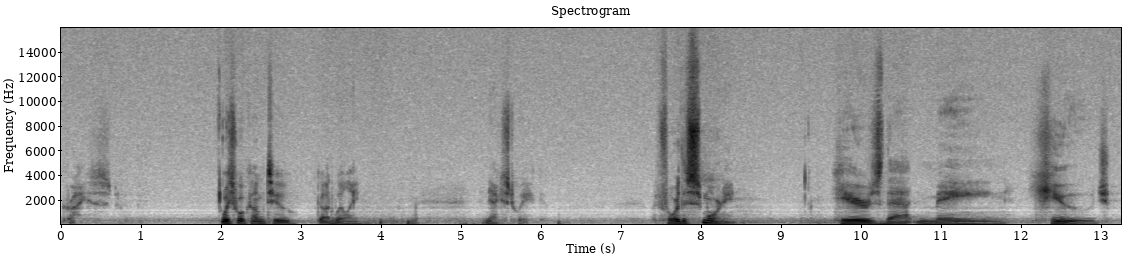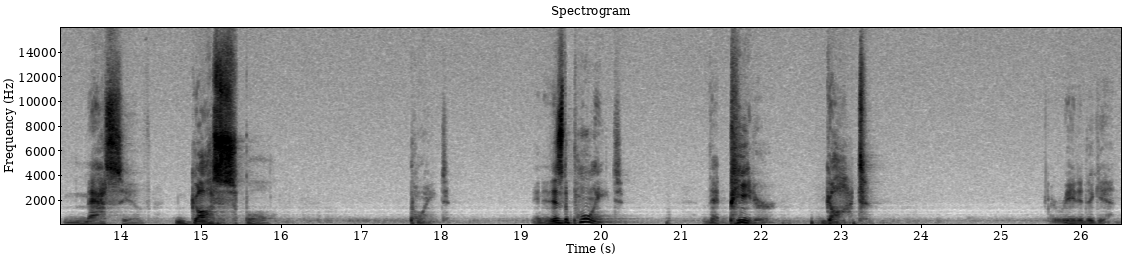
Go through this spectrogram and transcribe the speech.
Christ, which we'll come to, God willing, next week. For this morning, here's that main, huge massive gospel point. And it is the point that Peter got. I read it again.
